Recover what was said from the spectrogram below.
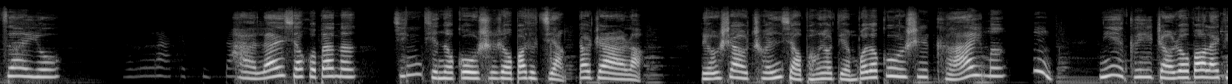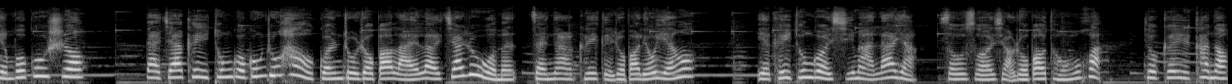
在哟。好啦，小伙伴们，今天的故事肉包就讲到这儿了。刘少纯小朋友点播的故事可爱吗？嗯，你也可以找肉包来点播故事哦。大家可以通过公众号关注“肉包来了”，加入我们，在那儿可以给肉包留言哦。也可以通过喜马拉雅搜索“小肉包童话”，就可以看到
